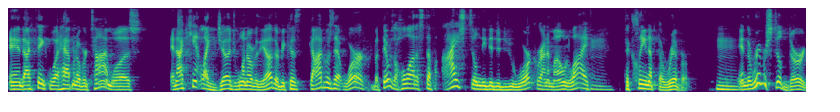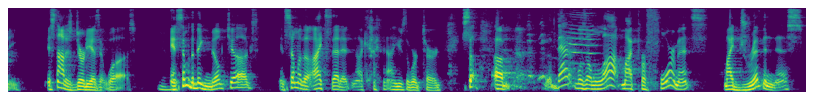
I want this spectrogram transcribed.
And I think what happened over time was, and I can't like judge one over the other because God was at work, but there was a whole lot of stuff I still needed to do work around in my own life mm. to clean up the river. Mm. And the river's still dirty. It's not as dirty as it was. Yeah. And some of the big milk jugs, And some of the, I said it, like I use the word turd. So um, that was a lot my performance, my drivenness,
